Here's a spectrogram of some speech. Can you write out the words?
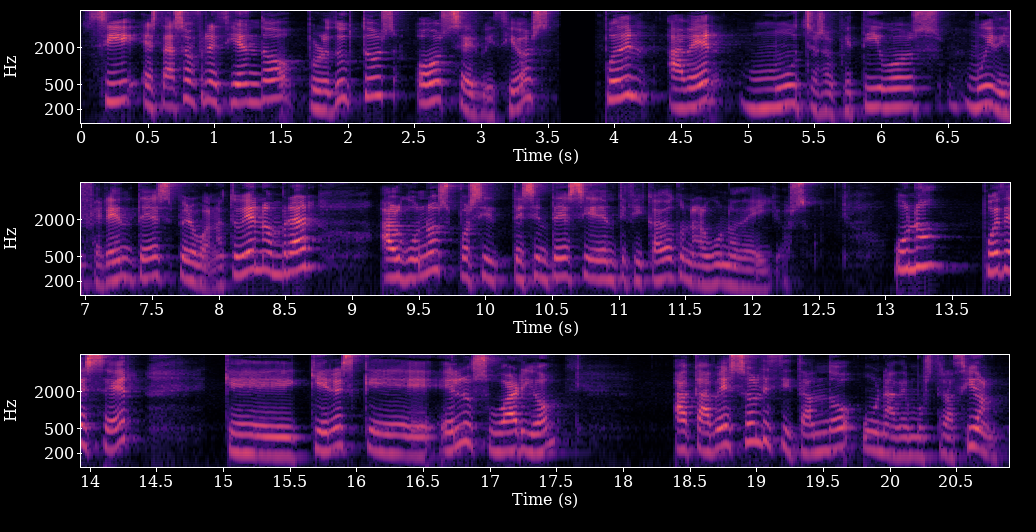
si estás ofreciendo productos o servicios. Pueden haber muchos objetivos muy diferentes, pero bueno, te voy a nombrar algunos por si te sientes identificado con alguno de ellos. Uno puede ser que quieres que el usuario acabe solicitando una demostración,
